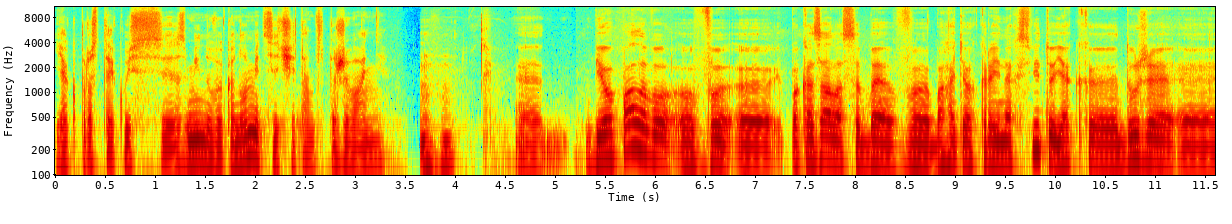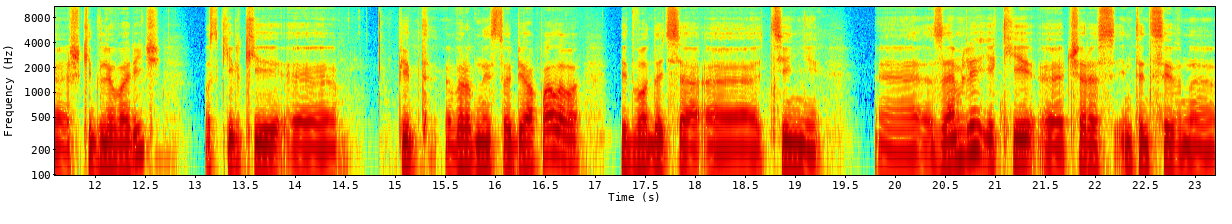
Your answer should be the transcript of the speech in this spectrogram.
як просто якусь зміну в економіці чи там в споживанні. Угу. Біопаливо в, е, показало себе в багатьох країнах світу як е, дуже е, шкідлива річ, оскільки е, під виробництво біопалива відводяться е, цінні е, землі, які е, через інтенсивну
